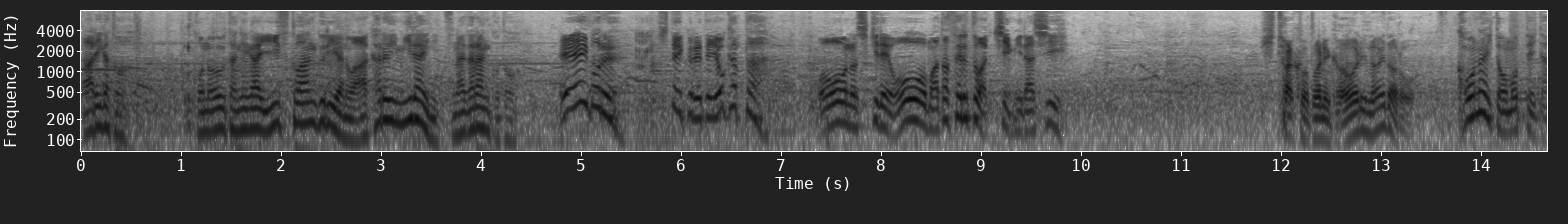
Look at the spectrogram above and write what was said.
下ありがとうこの宴がイーストアングリアの明るい未来につながらんことエイボル来てくれてよかった王の式で王を待たせるとは君らしい来たことに変わりないだろう来ないと思っていた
